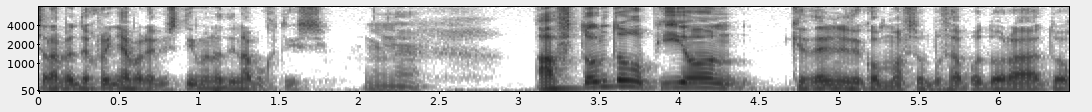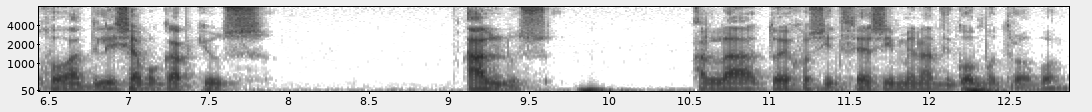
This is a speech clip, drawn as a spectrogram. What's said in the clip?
4, 5 χρόνια πανεπιστήμιο να την αποκτήσει. Ναι. Αυτό το οποίο, και δεν είναι δικό μου αυτό που θα πω τώρα, το έχω αντλήσει από κάποιους άλλους, αλλά το έχω συνθέσει με έναν δικό μου τρόπο.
